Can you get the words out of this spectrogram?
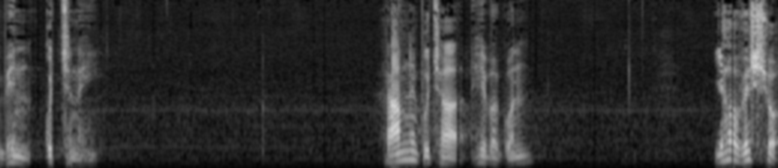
भिन्न कुछ नहीं। राम ने पूछा, हे भगवान, यह विश्व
